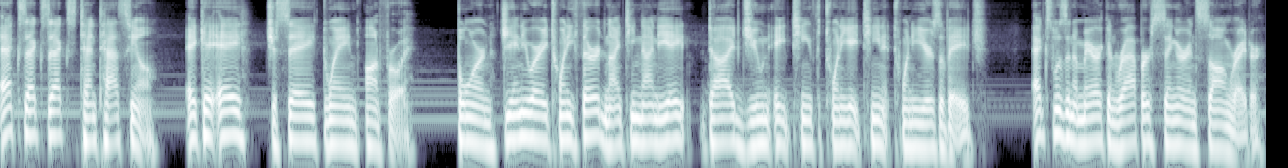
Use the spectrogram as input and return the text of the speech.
XXXTentacion, aka Jahseh Dwayne Onfroy. Born January 23, 1998, died June 18, 2018, at 20 years of age. X was an American rapper, singer, and songwriter.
